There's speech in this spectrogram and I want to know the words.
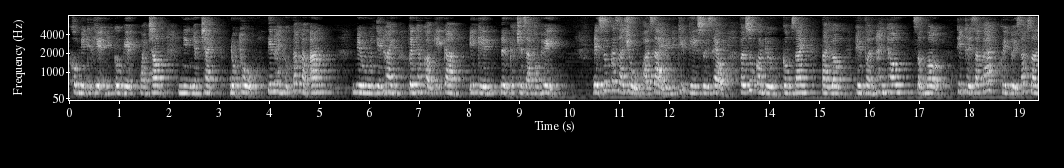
không nên thực hiện những công việc quan trọng như nhập trạch, động thổ, tiến hành hợp tác làm ăn. Nếu muốn tiến hành, cần tham khảo kỹ càng ý kiến từ các chuyên gia phong thủy. Để giúp các gia chủ hóa giải được những thị phi xui xẻo và giúp con đường công danh, tài lộc thêm phần hanh thông, rộng mở, thì thầy Gia Cát khuyên tuổi giáp dần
